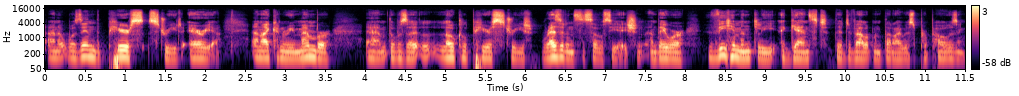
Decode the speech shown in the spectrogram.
and it was in the Pearse Street area. And I can remember um, there was a local Pearse Street Residents Association, and they were vehemently against the development that I was proposing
